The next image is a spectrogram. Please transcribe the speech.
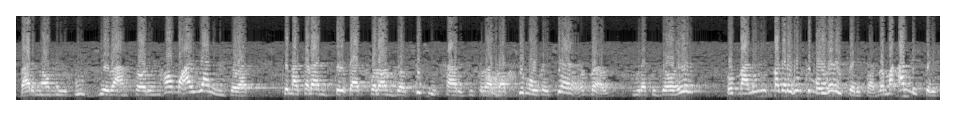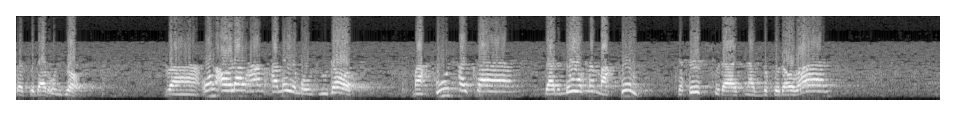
برنامه بودجه و امثال اینها معین می شود که مثلا در فلان جا چه چیز خرج شود در چه موقع چه صورت ظاهر خب معلوم نیست قدر اون که موقعش برسد و محلش برسد که در اونجا. و اون عالم هم همه موجودات محفوظ هستند. در لوح محفوظ که حفظ شده است نزد خداوند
